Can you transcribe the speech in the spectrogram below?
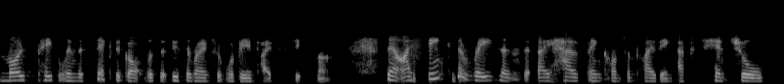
most people in the sector got was that this arrangement would be in place for six months. Now, I think the reason that they have been contemplating a potential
